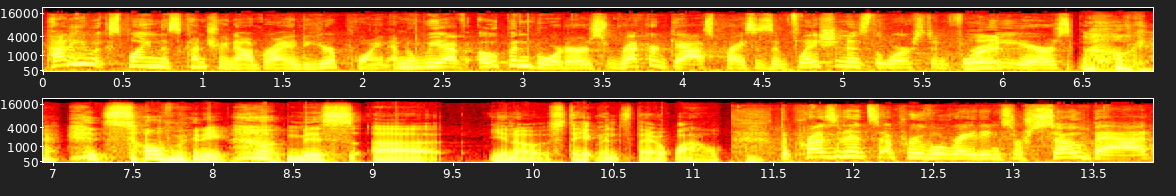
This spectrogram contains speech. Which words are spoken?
how do you explain this country now, Brian, to your point? I mean, we have open borders, record gas prices, inflation is the worst in 40 Right. years. okay, so many miss, uh, you know, statements there. Wow. The president's approval ratings are so bad,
